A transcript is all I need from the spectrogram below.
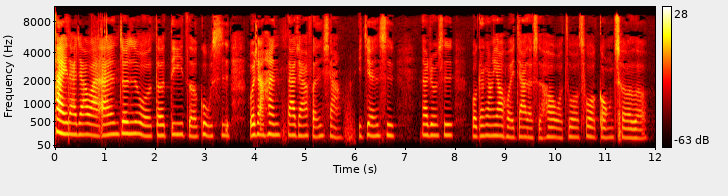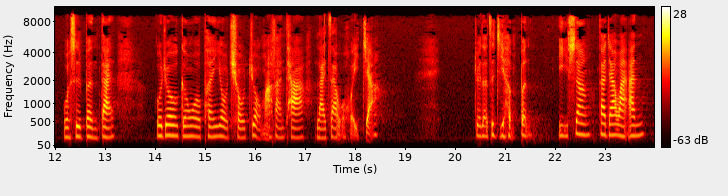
嗨大家晚安。这是我的第一则故事我想和大家分享一件事那就是我刚刚要回家的时候我坐错公车了我是笨蛋我就跟我朋友求救麻烦他来载我回家。觉得自己很笨。以上大家晚安。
